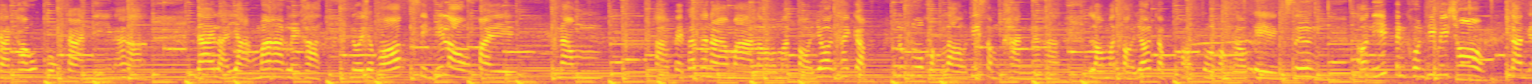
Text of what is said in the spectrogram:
การเข้าโครงการนี้นะคะ ได้หลายอย่างมากเลยค่ะ โดยเฉพาะสิ่งที่เราไปนำอ่าไปพัฒนามาเราเอามาต่อยอดให้กับลูกๆของเราที่สำคัญนะคะ เรามาต่อยอดกับครอบครัวของเราเอง ซึ่งตอนนี้เป็นคนที่ไม่ชอบการเก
